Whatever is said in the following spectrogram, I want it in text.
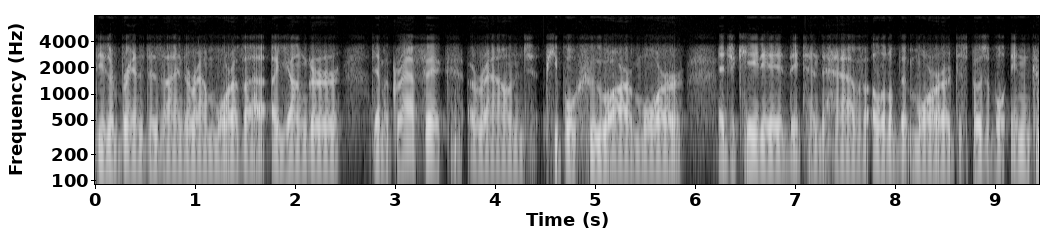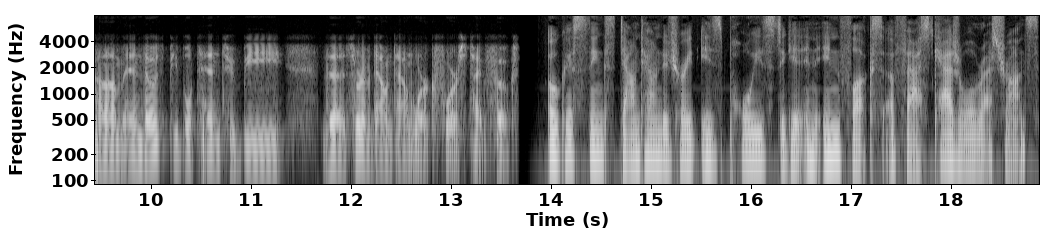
these are brands designed around more of a, a, younger demographic, around people who are more educated. They tend to have a little bit more disposable income, and those people tend to be the sort of downtown workforce type folks. Oches thinks downtown Detroit is poised to get an influx of fast casual restaurants.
